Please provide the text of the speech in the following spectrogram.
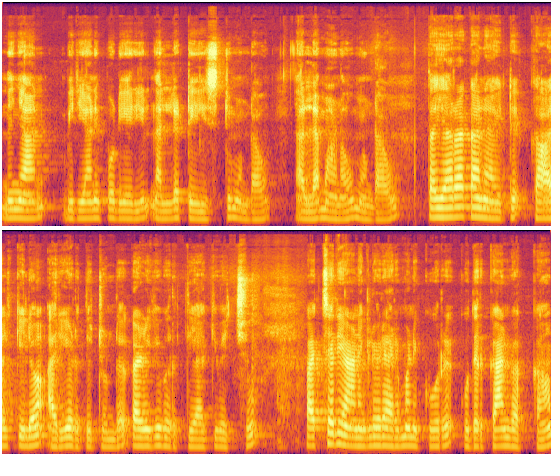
ഇന്ന് ഞാൻ ബിരിയാണി പൊടിയരിയിൽ നല്ല ടേസ്റ്റും ഉണ്ടാവും നല്ല മണവും ഉണ്ടാവും. തയ്യാറാക്കാനായിട്ട് കാൽ കിലോ അരി എടുത്തിട്ടുണ്ട്. കഴുകി വൃത്തിയാക്കി വെച്ചു. പച്ചരി ആണെങ്കിൽ ഒരു അരമണിക്കൂർ കുതിർക്കാൻ വെക്കാം.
